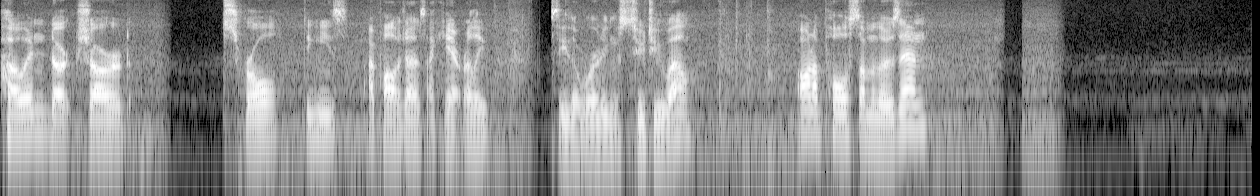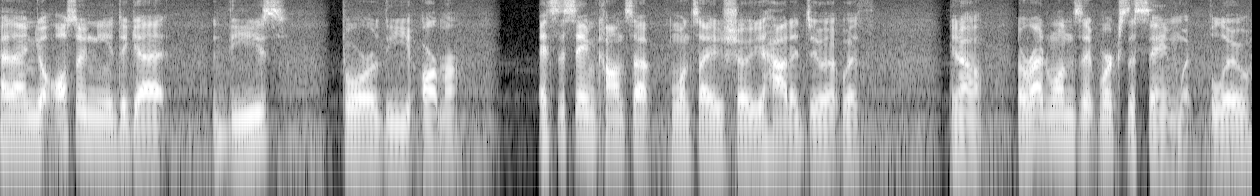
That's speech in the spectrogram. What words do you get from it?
Hoenn dark shard scroll thingies. I apologize, I can't really see the wordings too too well. I want to pull some of those in. And then you'll also need to get these for the armor. It's the same concept once I show you how to do it with, you know, the red ones, it works the same with blue.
